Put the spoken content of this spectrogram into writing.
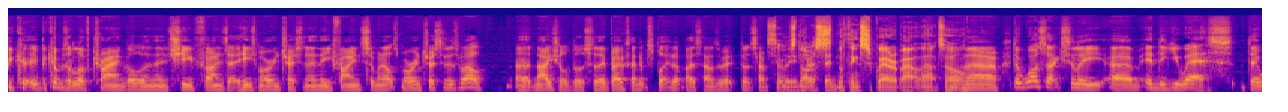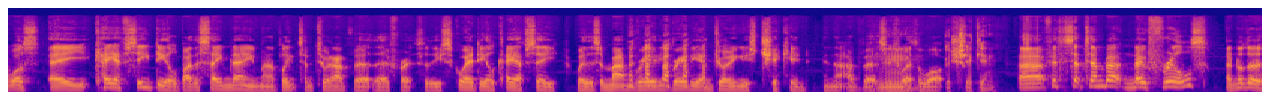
it becomes a love triangle, and then she finds that he's more interested, and he finds someone else more interested as well. Uh, Nigel does, so they both end up splitting up. By the sounds of it, doesn't sound So really it's not interesting. nothing square about that at all. No, there was actually um, in the US there was a KFC deal by the same name, and I've linked them to an advert there for it. So the Square Deal KFC, where there's a man really, really enjoying his chicken in that advert. So it's worth a Mm, watch. Good chicken. Uh, 5th of September, No Frills, another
